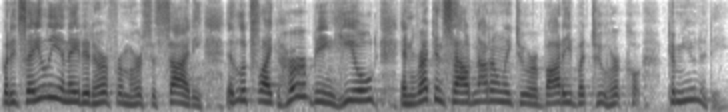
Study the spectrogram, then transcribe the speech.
but it's alienated her from her society. It looks like her being healed and reconciled not only to her body, but to her co- community.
